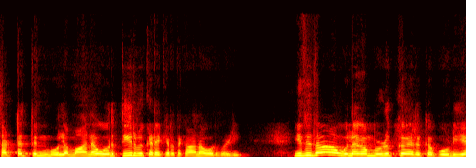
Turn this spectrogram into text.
சட்டத்தின் மூலமான ஒரு தீர்வு கிடைக்கிறதுக்கான ஒரு வழி. இதுதான் உலகம் முழுக்க இருக்கக்கூடிய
